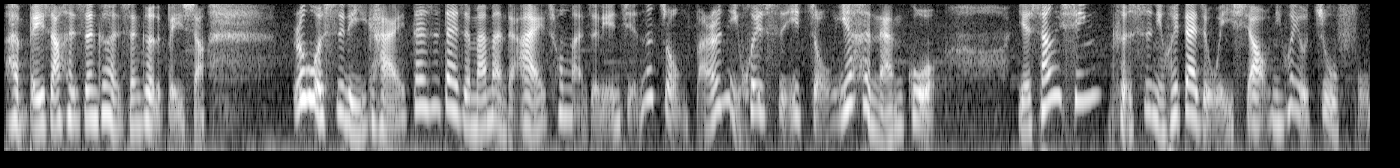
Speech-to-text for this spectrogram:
很悲伤，很深刻，很深刻的悲伤。如果是离开，但是带着满满的爱，充满着连接，那种反而你会是一种也很难过，也伤心，可是你会带着微笑，你会有祝福。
